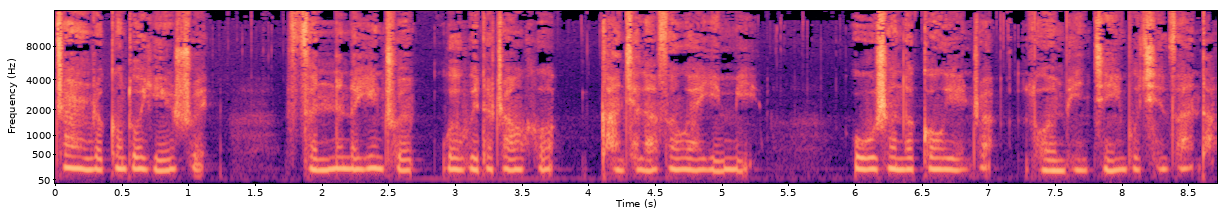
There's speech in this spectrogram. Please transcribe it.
沾染着更多饮水，粉嫩的阴唇微微的张合。看起来分外隐秘，无声的勾引着罗文斌进一步侵犯她。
